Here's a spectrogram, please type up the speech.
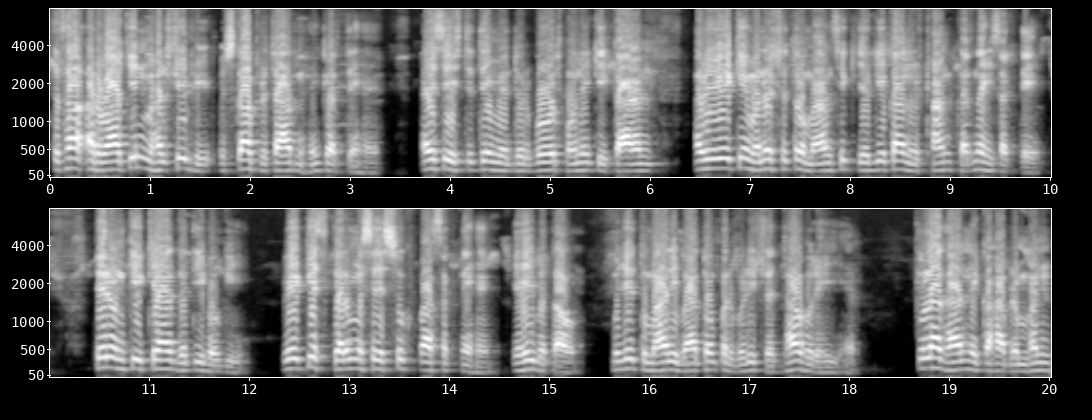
तथा अर्वाचीन महर्षि भी उसका प्रचार नहीं करते हैं। ऐसी स्थिति में दुर्बोध होने के कारण अविवेकी मनुष्य तो मानसिक यज्ञ का अनुष्ठान कर नहीं सकते, फिर उनकी क्या गति होगी? वे किस कर्म से सुख पा सकते हैं? यही बताओ। मुझे तुम्हारी बातों पर बड़ी श्रद्धा हो रही है। तुलाधार ने कहा ब्राह्मण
